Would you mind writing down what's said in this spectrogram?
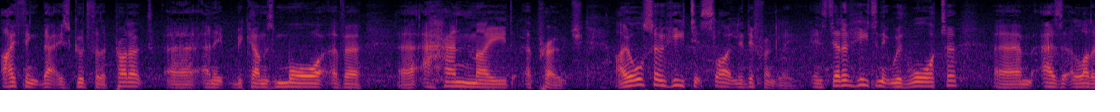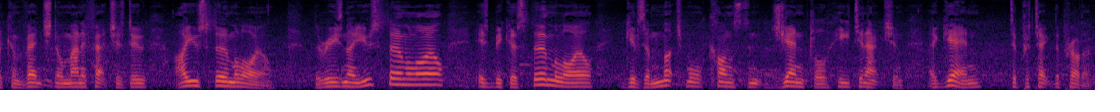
I think that is good for the product uh, and it becomes more of a, uh, a handmade approach. I also heat it slightly differently. Instead of heating it with water, um, as a lot of conventional manufacturers do, I use thermal oil. The reason I use thermal oil is because thermal oil gives a much more constant, gentle heating action, again, to protect the product.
